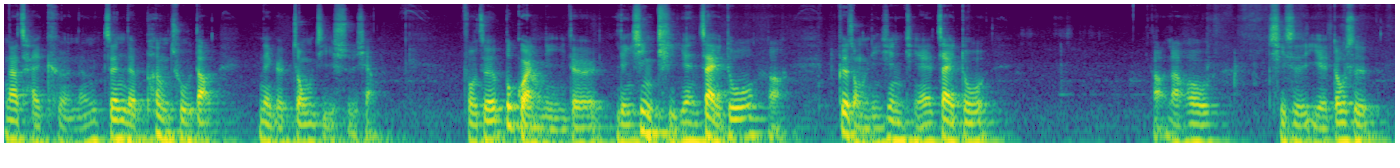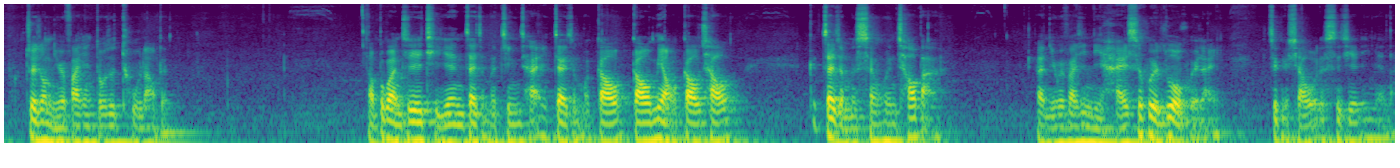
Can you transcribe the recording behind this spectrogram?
那才可能真的碰触到那个终极实相。否则，不管你的灵性体验再多啊，各种灵性体验再多，好，然后其实也都是最终你会发现都是徒劳的。啊，不管这些体验再怎么精彩，再怎么高高妙高超，再怎么神魂超拔，啊，你会发现你还是会落回来这个小我的世界里面来。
